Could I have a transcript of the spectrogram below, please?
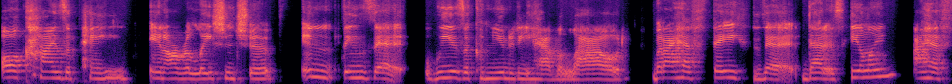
all kinds of pain in our relationships in things that we as a community have allowed but i have faith that that is healing. I have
